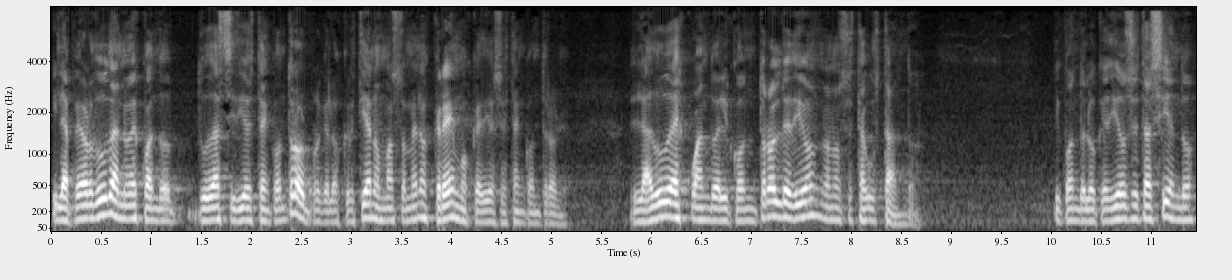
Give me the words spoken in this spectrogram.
Y la peor duda no es cuando dudas si Dios está en control, porque los cristianos más o menos creemos que Dios está en control. La duda es cuando el control de Dios no nos está gustando. Y cuando lo que Dios está haciendo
